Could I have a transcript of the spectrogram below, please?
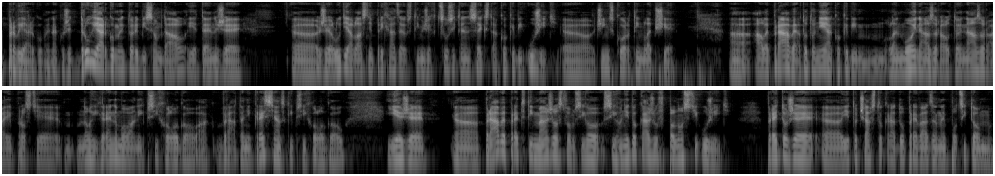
prvý argument. Akože druhý argument, ktorý by som dal, je ten, že, uh, že ľudia vlastne prichádzajú s tým, že chcú si ten sex ako keby užiť. Uh, čím skôr, tým lepšie. Ale práve, a toto nie je ako keby len môj názor, ale to je názor aj proste mnohých renomovaných psychológov a vrátane kresťanských psychológov, je, že uh, práve pred tým manželstvom si ho, si ho nedokážu v plnosti užiť pretože e, je to častokrát doprevádzané pocitom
